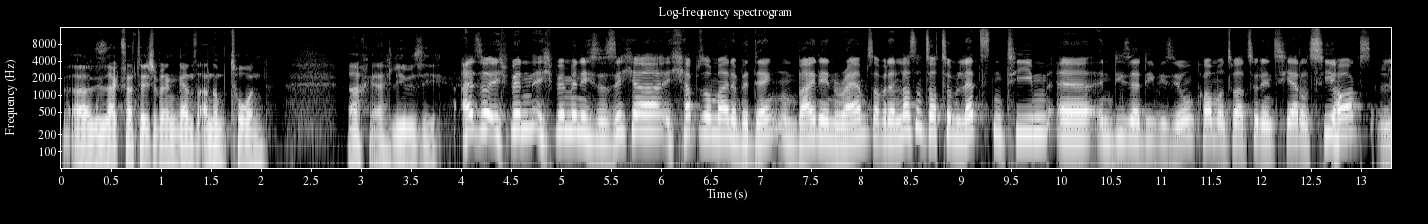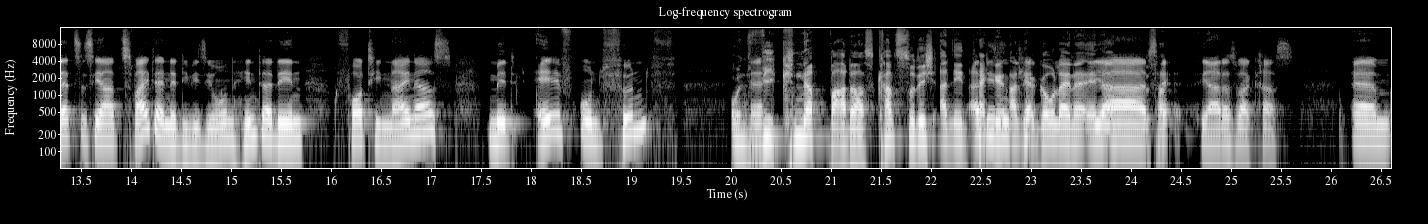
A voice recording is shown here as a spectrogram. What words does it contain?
aber die sagt es natürlich mit einem ganz anderen Ton. Ach ja, ich liebe sie. Also ich bin, ich bin mir nicht so sicher. Ich habe so meine Bedenken bei den Rams, aber dann lass uns doch zum letzten Team äh, in dieser Division kommen, und zwar zu den Seattle Seahawks. Letztes Jahr Zweiter in der Division hinter den 49ers mit 11 und 5. Und wie knapp war das? Kannst du dich an den Tackle an der Goal-Line erinnern? Ja, das hat, äh, ja, das war krass. Ähm,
